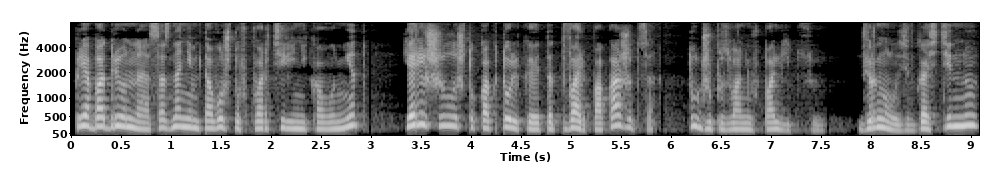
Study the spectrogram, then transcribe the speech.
Приободренная осознанием того, что в квартире никого нет, я решила, что как только эта тварь покажется, тут же позвоню в полицию. Вернулась в гостиную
